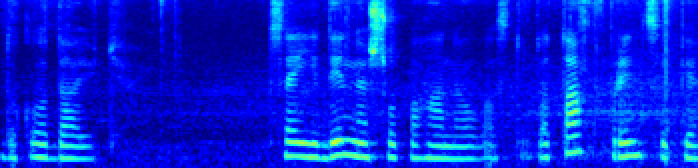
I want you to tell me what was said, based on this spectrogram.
Докладають. Це єдине, що погане у вас тут. А так, в принципі,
